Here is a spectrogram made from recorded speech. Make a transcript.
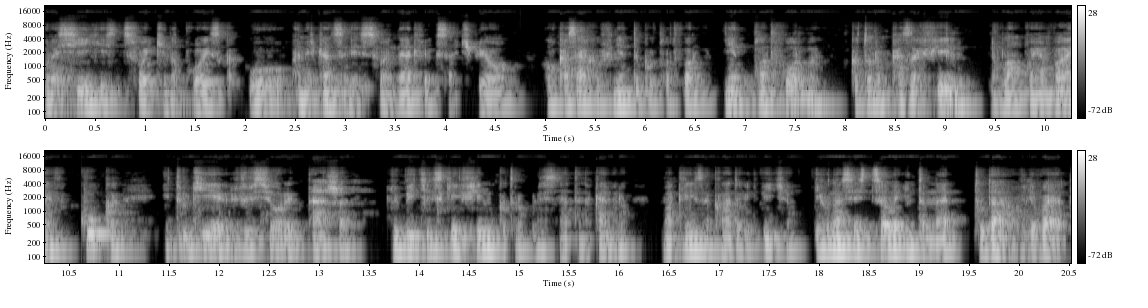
России есть свой кинопоиск, у американцев есть свой Netflix, HBO, а у казахов нет такой платформы. Нет платформы, в котором Казахфильм, Нурлан Куямбаев, Кука и другие режиссеры, даже любительские фильмы, которые были сняты на камеру, могли закладывать видео. И у нас есть целый интернет, туда вливают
